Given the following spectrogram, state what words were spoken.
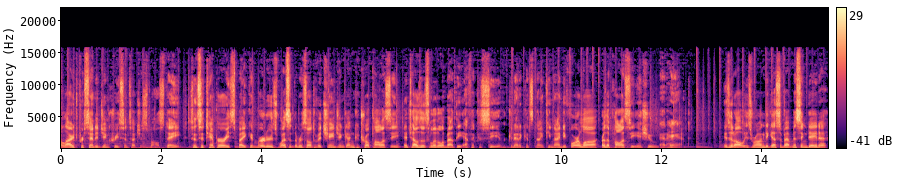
a large percentage increase in such a small state. Since a temporary spike in murders wasn't the result of a change in gun control policy, it tells us little about the efficacy of Connecticut's 1994 law or the policy issue at hand. Is it always wrong to guess about missing data?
